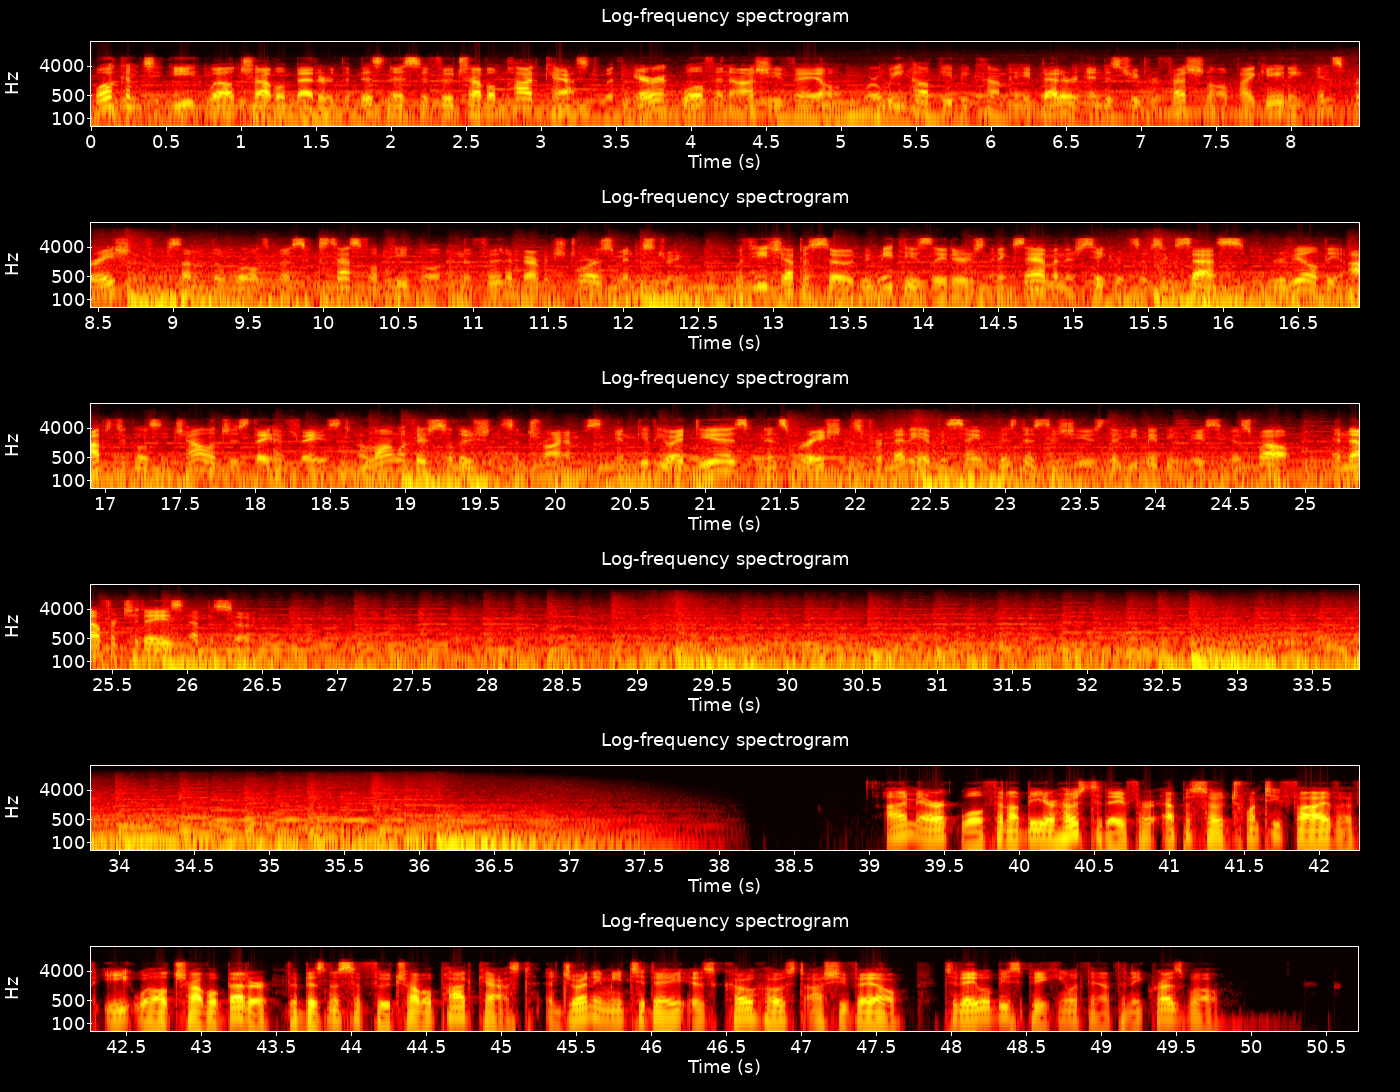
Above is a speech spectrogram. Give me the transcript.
Welcome to Eat Well, Travel Better, the Business of Food Travel podcast with Eric Wolf and Aashi Vel, where we help you become a better industry professional by gaining inspiration from some of the world's most successful people in the food and beverage tourism industry. With each episode, we meet these leaders and examine their secrets of success. We reveal the obstacles and challenges they have faced, along with their solutions and triumphs, and give you ideas and inspirations for many of the same business issues that you may be facing as well. And now for today's episode. I'm Eric Wolf, and I'll be your host today for episode 25 of Eat Well, Travel Better, the Business of Food Travel podcast. And joining me today is co host Aashi Vel. Today we'll be speaking with Anthony Creswell.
